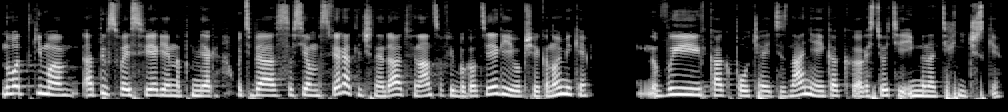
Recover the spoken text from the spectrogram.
Ну вот, Кима, а ты в своей сфере, например, у тебя совсем сфера отличная, да, от финансов и бухгалтерии, и вообще экономики. Вы как получаете знания и как растете именно технически?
